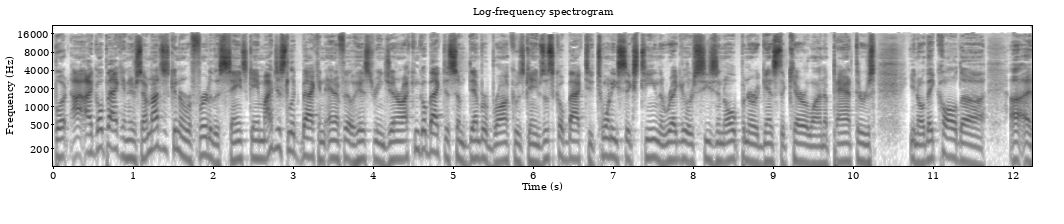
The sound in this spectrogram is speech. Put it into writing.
But I, I go back and say, I'm not just going to refer to the Saints game. I just look back in NFL history in general. I can go back to some Denver Broncos games. Let's go back to 2016, the regular season opener against the Carolina Panthers. You know, they called, uh, uh,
